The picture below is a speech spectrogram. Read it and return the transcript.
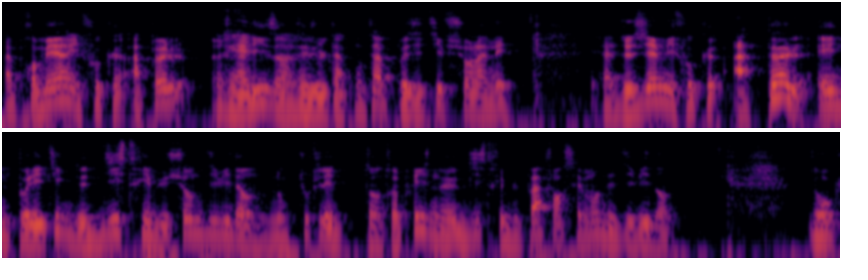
La première, il faut que Apple réalise un résultat comptable positif sur l'année. Et la deuxième, il faut que Apple ait une politique de distribution de dividendes. Donc toutes les entreprises ne distribuent pas forcément des dividendes. Donc,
